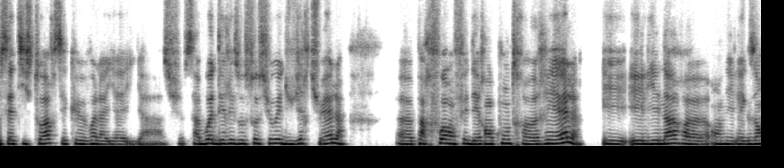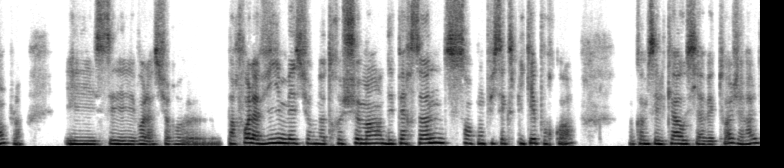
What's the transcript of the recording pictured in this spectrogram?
cette histoire, c'est que voilà, il y a, sa boîte des réseaux sociaux et du virtuel, euh, parfois on fait des rencontres euh, réelles et, et euh, en est l'exemple. Et c'est voilà sur parfois la vie met sur notre chemin des personnes sans qu'on puisse expliquer pourquoi, comme c'est le cas aussi avec toi, Gérald.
